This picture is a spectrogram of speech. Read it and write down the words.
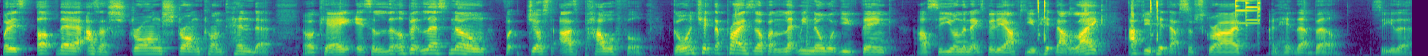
but it's up there as a strong, strong contender. Okay, it's a little bit less known, but just as powerful. Go and check the prices off and let me know what you think. I'll see you on the next video after you've hit that like, after you've hit that subscribe, and hit that bell. See you there.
